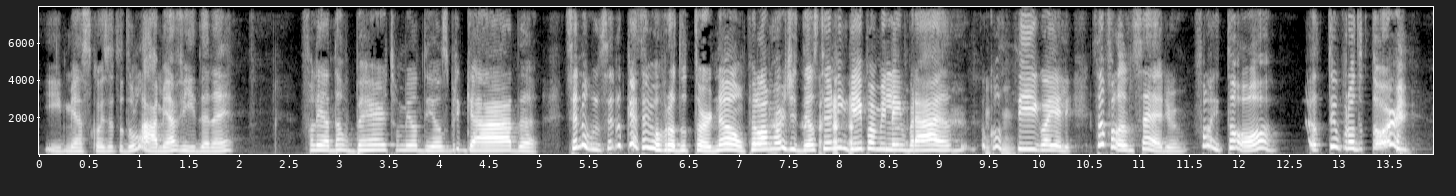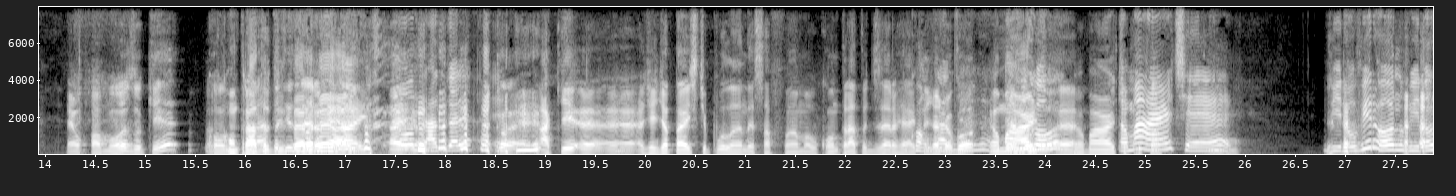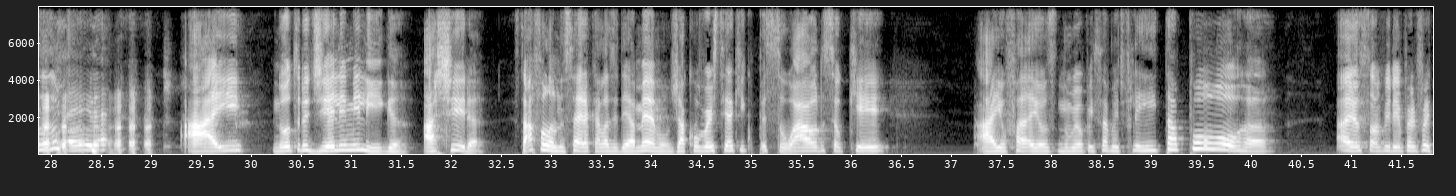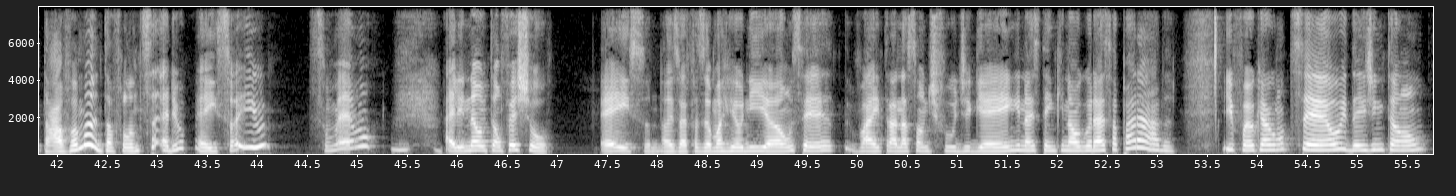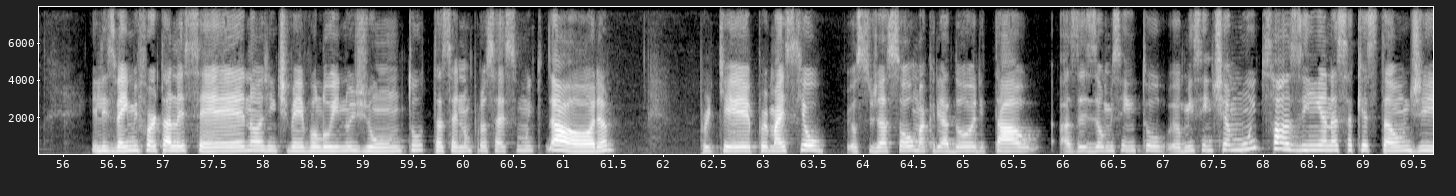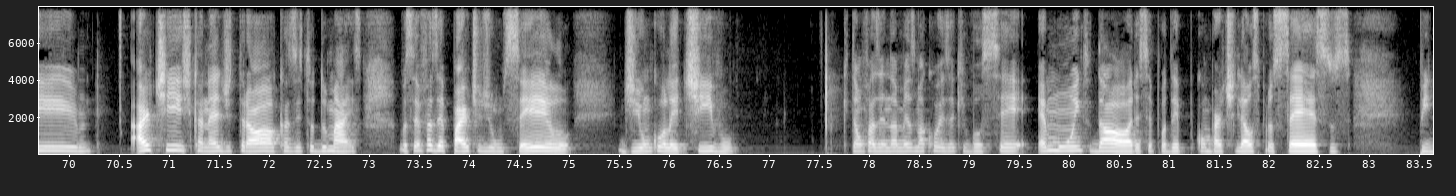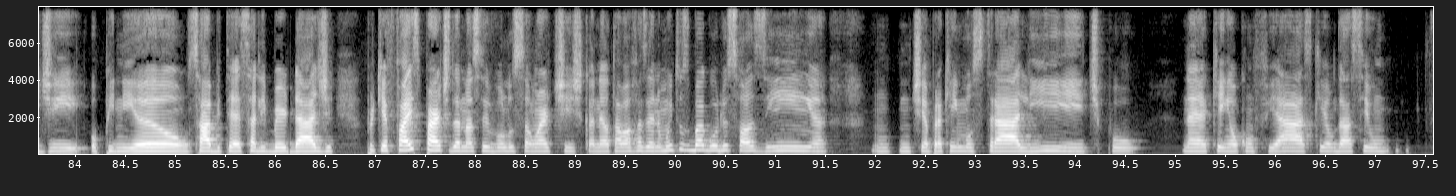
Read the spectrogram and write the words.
E minhas coisas tudo lá, minha vida, né? Falei, Adalberto, meu Deus, obrigada. Você não, você não quer ser meu produtor, não? Pelo amor de Deus, tenho ninguém pra me lembrar. Não consigo. Aí ele, você tá falando sério? Eu falei, tô. Eu tenho produtor. É o famoso o quê? Contrato de zero reais. Aí, ó. Contrato da- Aqui é, é, a gente já tá estipulando essa fama, o contrato de zero reais. Você já Contrato jogou? de zero É uma Já arte. jogou? É uma arte. É uma tá. arte, é. Virou, virou, não virou, tudo bem, né? Aí, no outro dia, ele me liga. Ashira, você tava falando sério aquelas ideias mesmo? Já conversei aqui com o pessoal, não sei o quê. Aí eu falei, eu, no meu pensamento, falei, eita porra. Aí eu só virei pra ele e falei, tava, mano, tá falando sério. É isso aí, isso mesmo. Aí ele, não, então fechou. É isso, nós vai fazer uma reunião, você vai entrar na ação de Food Gang, nós tem que inaugurar essa parada. E foi o que aconteceu, e desde então eles vêm me fortalecendo, a gente vem evoluindo junto, tá sendo um processo muito da hora. Porque por mais que eu, eu já sou uma criadora e tal, às vezes eu me sinto, eu me sentia muito sozinha nessa questão de artística, né, de trocas e tudo mais. Você fazer parte de um selo, de um coletivo que estão fazendo a mesma coisa que você é muito da hora, você poder compartilhar os processos, pedir opinião, sabe? Ter essa liberdade, porque faz parte da nossa evolução artística, né? Eu tava fazendo muitos bagulhos sozinha, não, não tinha pra quem mostrar ali, tipo, né, quem eu confiasse, quem eu dasse um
